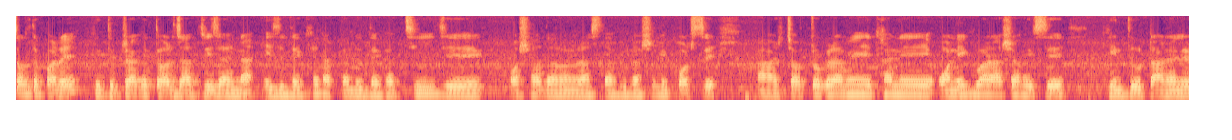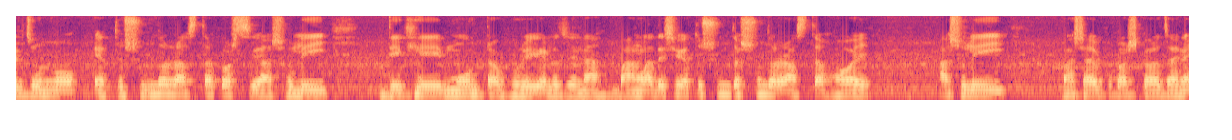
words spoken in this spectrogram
চলতে পারে, কিন্তু ট্রাকে তো আর যাত্রী যায় না। এই যে দেখেন, আপনাদের দেখাচ্ছি যে অসাধারণ রাস্তাগুলো আসলে করছে। আর চট্টগ্রামে এখানে অনেকবার আসা হয়েছে, কিন্তু টানেলের জন্য এত সুন্দর রাস্তা করছে, আসলেই দেখে মনটা ভরে গেল যে, না, বাংলাদেশে এত সুন্দর সুন্দর রাস্তা হয়, আসলেই ভাষায় প্রকাশ করা যায় না।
